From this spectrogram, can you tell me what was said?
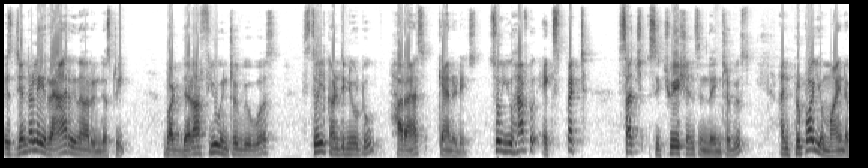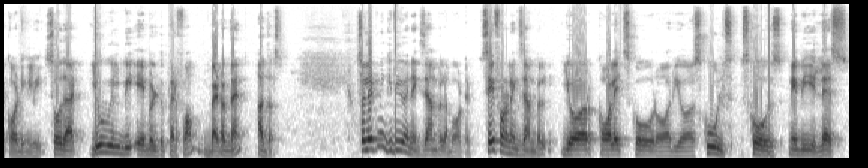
is generally rare in our industry, but there are few interviewers still continue to harass candidates. So you have to expect such situations in the interviews and prepare your mind accordingly so that you will be able to perform better than others. So let me give you an example about it. Say for an example, your college score or your school's scores may be less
